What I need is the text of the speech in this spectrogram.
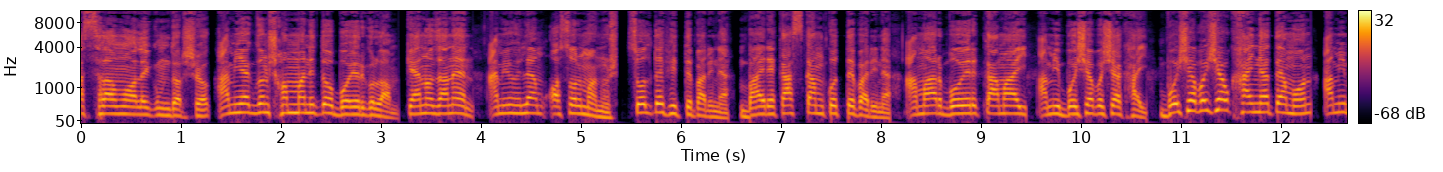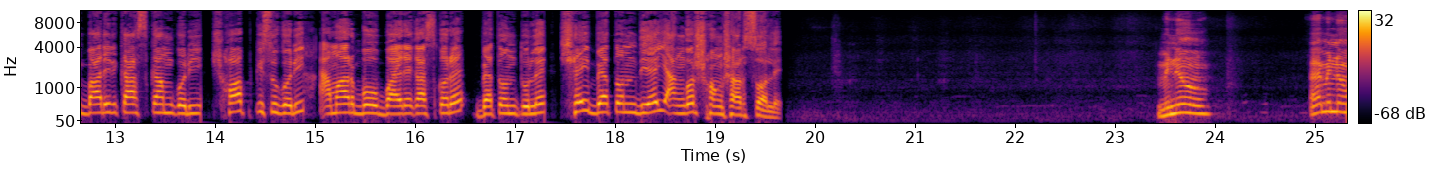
আসসালামু আলাইকুম, দর্শক। আমি একজন সম্মানিত বইয়ের গোলাম। কেন জানেন? আমি হইলাম অসল মানুষ, চলতে ফিরতে পারি না, বাইরে কাজ কাম করতে পারি না। আমার বইয়ের কামাই আমি বৈশা বৈশা খাই। বৈশা বৈশাও খাই না তেমন, আমি বাড়ির কাজ কাম করি সব কিছু করি, আমার বউ বাইরে কাজ করে, বেতন তুলে, সেই বেতন দিয়েই আঙ্গর সংসার চলে। মিনু? মিনু?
